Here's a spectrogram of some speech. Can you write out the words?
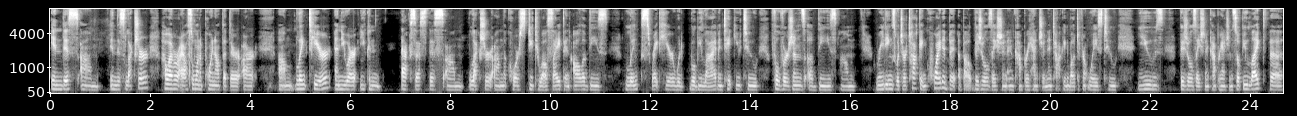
in this um, in this lecture. However, I also want to point out that there are um, linked here, and you are you can access this um, lecture on the course D2L site, and all of these links right here would will be live and take you to full versions of these um, readings, which are talking quite a bit about visualization and comprehension and talking about different ways to use visualization and comprehension. So if you liked the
